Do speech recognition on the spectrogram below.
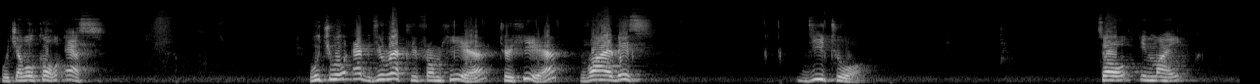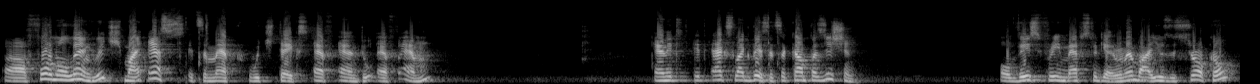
which I will call S which will act directly from here to here via this detour. So in my uh, formal language, my S, it's a map which takes Fn to Fm, and it, it acts like this. It's a composition of these three maps together. Remember, I use a circle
